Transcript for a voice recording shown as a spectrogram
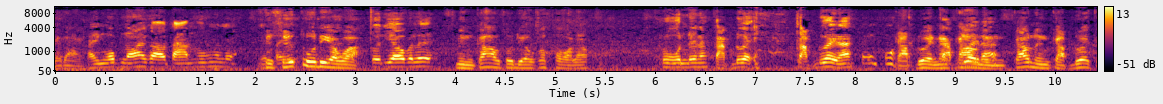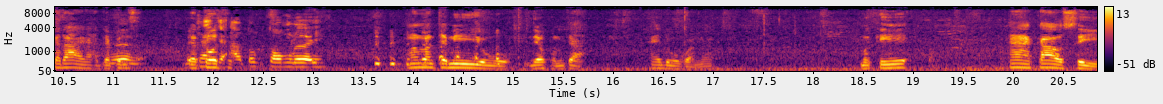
ก็ได้ ใครงบน้อยก็เอาตามลุงนั่นแหละคือซื้อตัวเดียวอะตัวเดียวไปเลยหนึ่งเก้าตัวเดียวก็พอแล้วครูนด้วยนะกลับด้วย กลับด้วยนะ กลับด้วยนะกลับด้เก้าวยหนะ นึ่งเก้าหนึ่งกลับด้วยก็ได้อาจจะเป็นออไม่แต่ใช่ตัวจะเอาตรงๆเลย มันมันจะมีอยู่ เดี๋ยวผมจะให้ดูก่อนนะ เมื่อกี้ห้าเก้าสี่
